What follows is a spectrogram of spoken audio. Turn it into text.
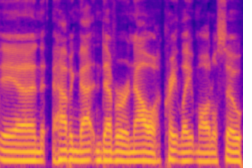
and having that endeavor and now a crate late model. So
